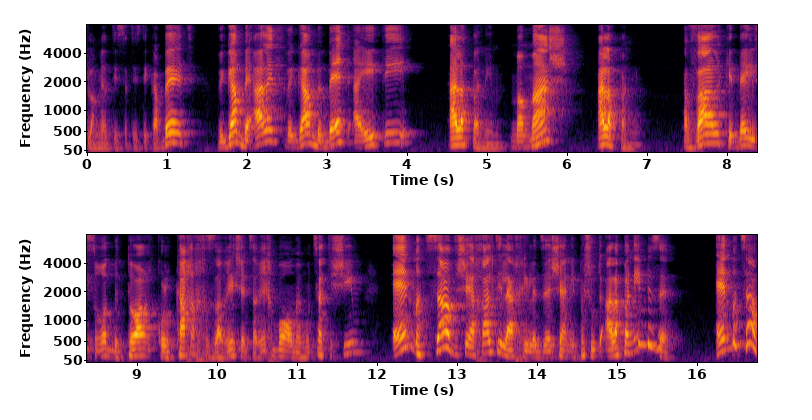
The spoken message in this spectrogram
למדתי סטטיסטיקה ב', וגם באלף וגם בב' הייתי על הפנים. ממש על הפנים. אבל כדי לשרוד בתואר כל כך אכזרי שצריך בו ממוצע 90, אין מצב שיכלתי להכיל את זה שאני פשוט על הפנים בזה. אין מצב.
